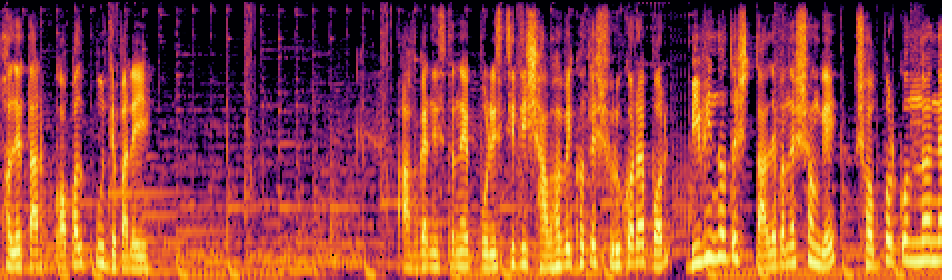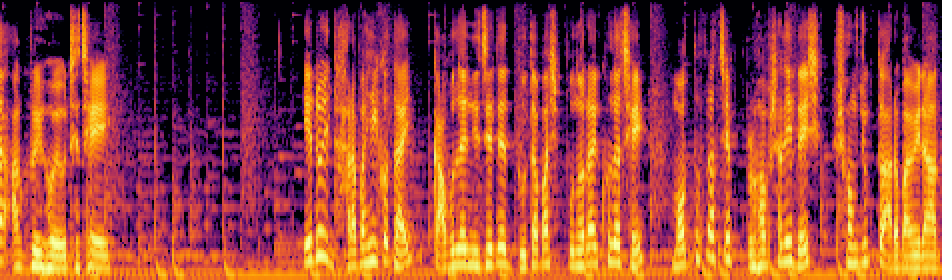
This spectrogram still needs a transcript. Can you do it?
ফলে তার কপাল পুড়তে পারে। আফগানিস্তানের পরিস্থিতি স্বাভাবিক হতে শুরু করার পর বিভিন্ন দেশ তালেবানের সঙ্গে সম্পর্ক উন্নয়নে আগ্রহী হয়ে উঠেছে। এরই ধারাবাহিকতায় কাবুলে নিজেদের দূতাবাস পুনরায় খুলেছে মধ্যপ্রাচ্যের প্রভাবশালী দেশ সংযুক্ত আরব আমিরাত।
